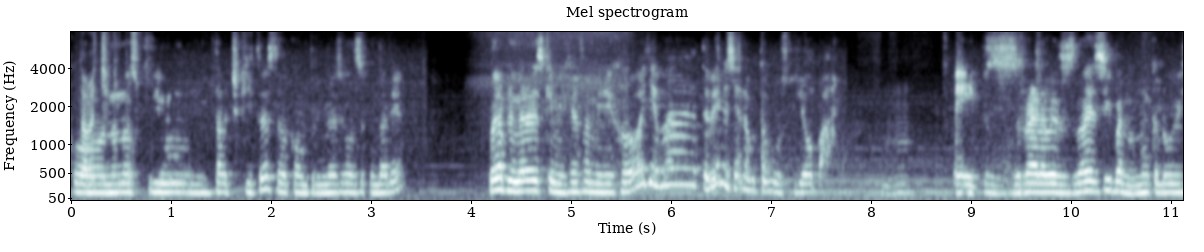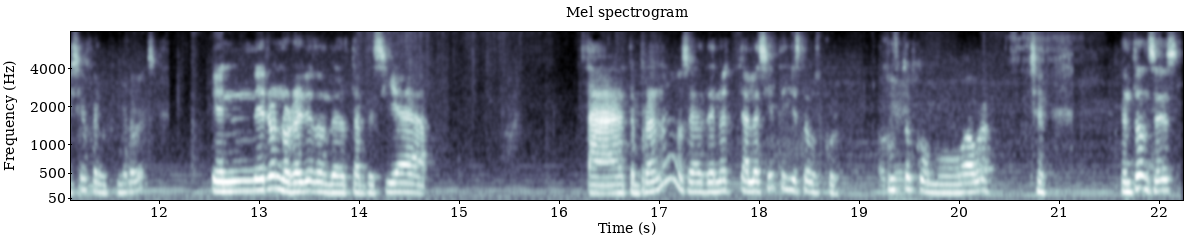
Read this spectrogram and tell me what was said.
con Estaba unos primos, estaba chiquito, estaba como primero, segundo, secundaria. Fue la primera vez que mi jefa me dijo, oye, va, te vienes en autobús. Yo, va. Ujú. Y pues rara vez lo hice, bueno, nunca lo hice, fue la primera vez. En, era un horario donde atardecía tan temprano, o sea, de noche a las 7 ya estaba oscuro, Ok. justo como ahora. Entonces,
